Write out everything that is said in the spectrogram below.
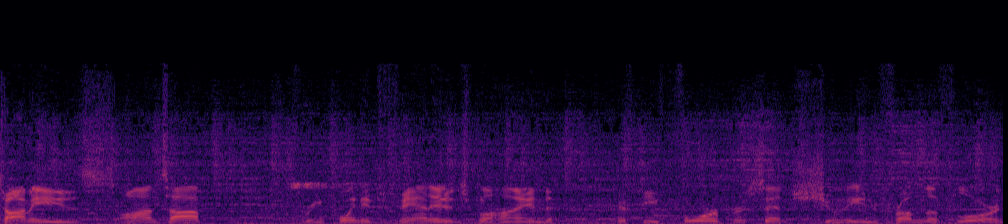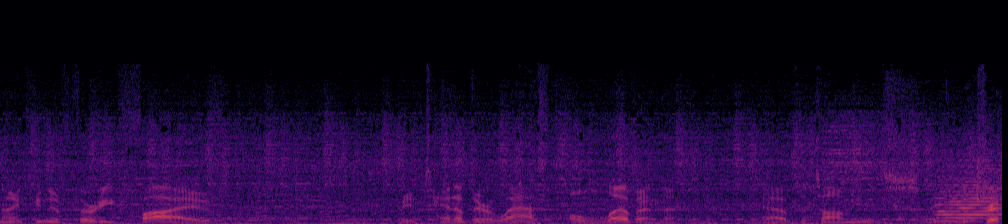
Tommies on top, three-point advantage behind 54% shooting from the floor, 19 of 35. Made 10 of their last 11 have the Tommies making the trip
